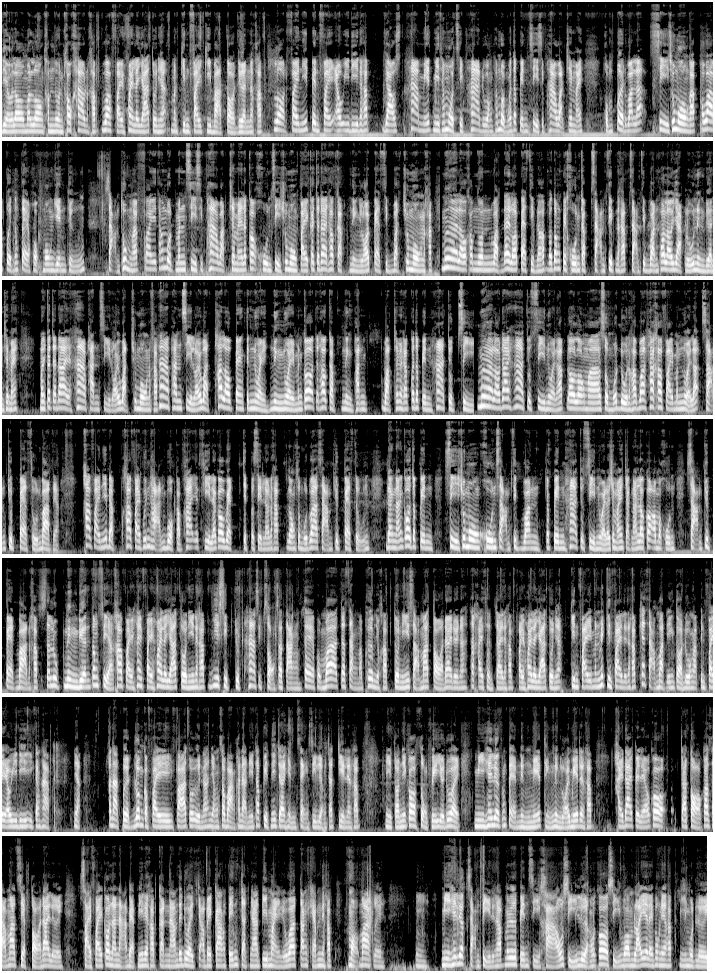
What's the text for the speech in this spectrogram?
เดี๋ยวเรามาลองคำนวณคร่าวๆนะครับ ว่าไฟห้อยระยะตัวนี้มันกินไฟกี่บาทต่อเดือนนะครับ หลอดไฟนี้เป็นไฟ LED นะครับ ยาว 5 เมตร มีทั้งหมด 15 ดวง ทั้งหมดก็จะเป็น 45 วัตต์ใช่ไหม ผมเปิดวันละ 4 ชั่วโมงครับ เพราะว่าเปิดตั้งแต่ 6 โมงเย็นถึง 3 ทุ่มครับ ไฟทั้งหมดมัน 45 วัตต์ใช่ไหม แล้วก็คูณ 4 ชั่วโมงไปก็จะได้เท่ากับ 180 วัตต์ชั่วโมงนะครับ เมื่อเราคำนวณวัตต์ได้ 180 แล้วครับ เราต้องไปคูณกับ 30 นะครับ 30 วัน เพราะเราอยากรู้ 1 เดือนใช่ไหม มันก็จะได้ 5,400 วัตต์ชั่วโมงนะครับ 5,400 วัตต์ ถ้าเราแปลงเป็นหน่วย 1 หน่วย มันก็จะเท่ากับ 1,000 วัตต์ใช่ไหมครับ ก็จะเป็น 5.4 เมื่อเราได้ 5.4 หน่วยนะครับ เราลองมาสมมติดูนะครับว่าถ้าค่าไฟมันหน่วยละ 3.80 บาทเนี่ย ค่าไฟนี้แบบค่าไฟพื้นฐานบวกกับค่า FT แล้วก็แวต7%แล้วนะครับ ลองสมมุติว่า 3.80 ดังนั้นก็จะเป็น 4 ชั่วโมงคูณ 30 วันจะเป็น 5.4 หน่วยแล้วใช่ไหมจากนั้นเราก็เอามาคูณ 3.8 บาทนะครับ สรุป 1 เดือนต้องเสียค่าไฟให้ไฟห้อยระยะตัวนี้นะครับ 20.52 สตังค์แต่ผมว่าจะสั่งมาเพิ่มอยู่ครับ ตัวนี้สามารถต่อได้ด้วยนะ ถ้าใครสนใจนะครับ ไฟห้อยระยะตัวนี้กินไฟมันไม่กินไฟเลยนะครับ แค่3วัตต์เองต่อดวงอะเป็นไฟ LED อีกต่างหากเนี่ย ขนาดเปิดร่วมกับไฟฟ้าตัวอื่นนะยังสว่างขนาดนี้ถ้าปิดนี่จะเห็นแสงสีเหลืองชัดเจนเลยครับ นี่ตอนนี้ก็ส่งฟรีอยู่ด้วย มีให้เลือกตั้งแต่ 1 เมตรถึง 100 เมตรเลยนะครับ ใครได้ไปแล้วก็จะต่อก็สามารถเสียบต่อได้เลย สายไฟก็หนาๆแบบนี้เลยครับกันน้ำได้ด้วยจะเอาไปกางเต็นท์จัดงานปีใหม่หรือว่าตั้งแคมป์เนี่ยครับเหมาะมากเลยนี่มีให้เลือก3สีเลยครับ ไม่ว่าจะเป็นสีขาวสีเหลืองแล้วก็สีวอร์มไลท์อะไรพวกนี้ครับมีหมดเลย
